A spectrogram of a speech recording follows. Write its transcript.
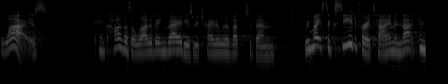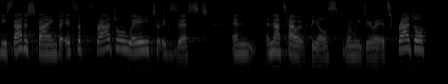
lies can cause us a lot of anxiety as we try to live up to them. We might succeed for a time, and that can be satisfying, but it's a fragile way to exist. And, and that's how it feels when we do it. It's fragile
